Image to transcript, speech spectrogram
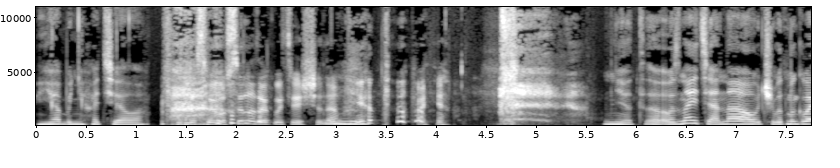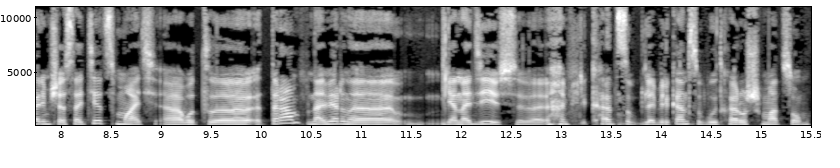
Я бы не хотела. Для своего сына такую тещу, да? Нет. Понятно. Нет, э, вы знаете, она очень... Вот мы говорим сейчас отец-мать. А вот э, Трамп, наверное, я надеюсь, э, американцев, для американцев будет хорошим отцом.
